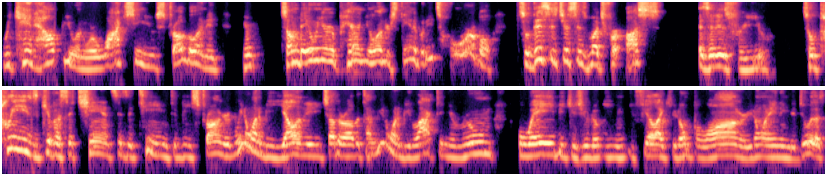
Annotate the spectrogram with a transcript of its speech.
we can't help you and we're watching you struggle. And you're someday when you're a parent you'll understand it but it's horrible. So this is just as much for us as it is for you. So please give us a chance as a team to be stronger. We don't want to be yelling at each other all the time. You don't want to be locked in your room away because you don't you, you feel like you don't belong or you don't want anything to do with us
